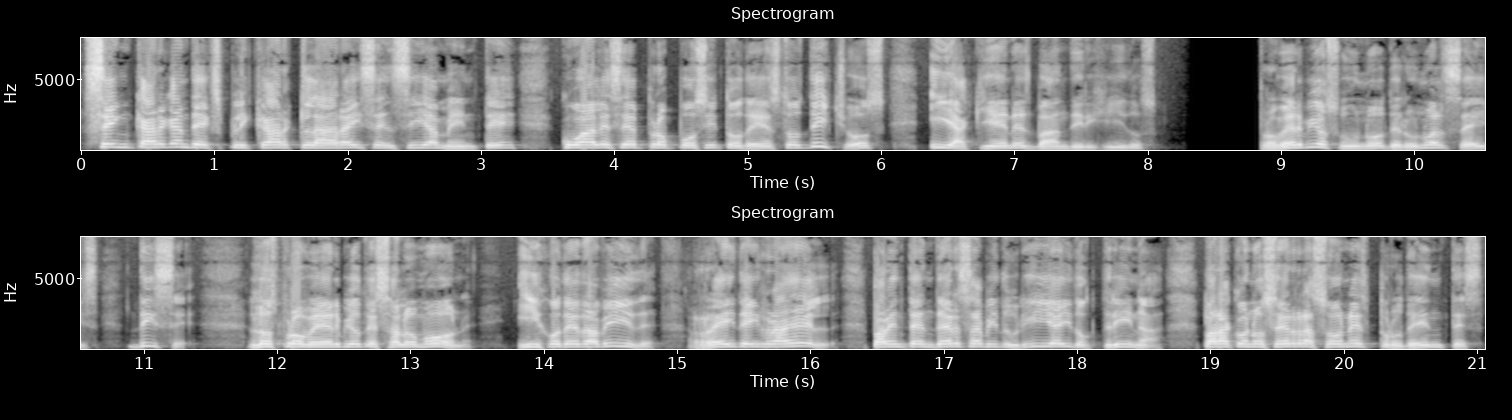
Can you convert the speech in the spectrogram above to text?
se encargan de explicar clara y sencillamente cuál es el propósito de estos dichos y a quiénes van dirigidos. Proverbios 1 del 1 al 6 dice, los proverbios de Salomón, hijo de David, rey de Israel, para entender sabiduría y doctrina, para conocer razones prudentes,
